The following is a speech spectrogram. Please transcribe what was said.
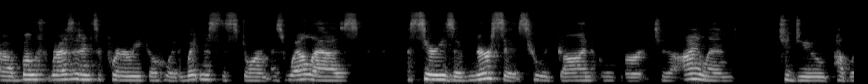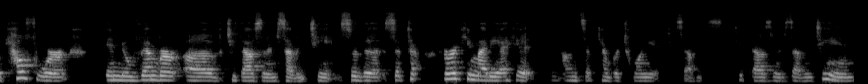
uh, both residents of Puerto Rico who had witnessed the storm, as well as a series of nurses who had gone over to the island to do public health work in November of 2017. So the Hurricane Maria hit on September 20th, 2017.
